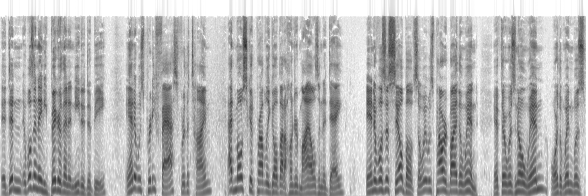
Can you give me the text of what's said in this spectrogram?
it didn't it wasn't any bigger than it needed to be, and it was pretty fast for the time. At most could probably go about 100 miles in a day. And it was a sailboat, so it was powered by the wind. If there was no wind, or the wind was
